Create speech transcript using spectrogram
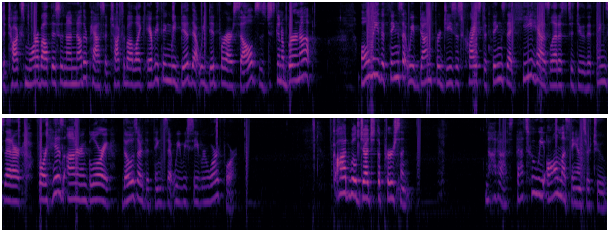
It talks more about this in another passage. It talks about like everything we did that we did for ourselves is just going to burn up. Only the things that we've done for Jesus Christ, the things that He has led us to do, the things that are for His honor and glory, those are the things that we receive reward for. God will judge the person, not us. That's who we all must answer to,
